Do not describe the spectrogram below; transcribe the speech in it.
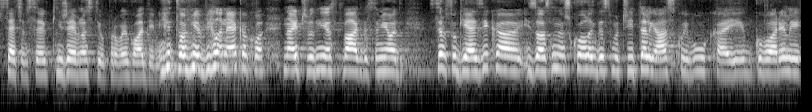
sećam se književnosti u prvoj godini. to mi je bila nekako najčudnija stvar, gde sam ja od srpskog jezika iz osnovne škole gde smo čitali Asku i Vuka i govorili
